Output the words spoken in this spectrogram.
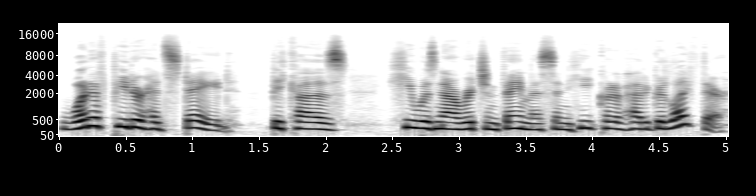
What if Peter had stayed because he was now rich and famous and he could have had a good life there?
